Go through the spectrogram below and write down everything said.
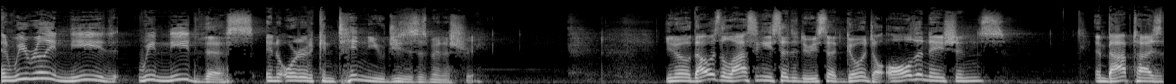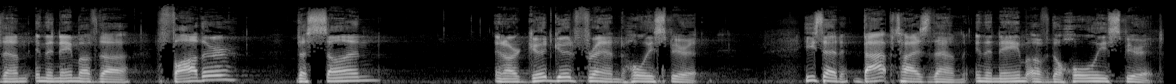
And we really need we need this in order to continue Jesus' ministry. You know, that was the last thing he said to do. He said, Go into all the nations and baptize them in the name of the Father, the Son, and our good, good friend, Holy Spirit. He said, Baptize them in the name of the Holy Spirit.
